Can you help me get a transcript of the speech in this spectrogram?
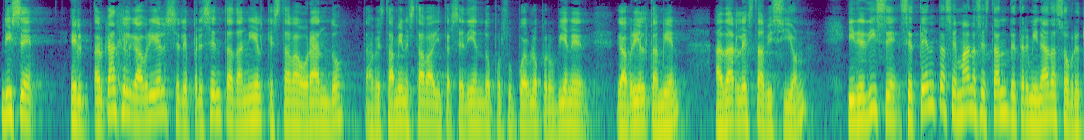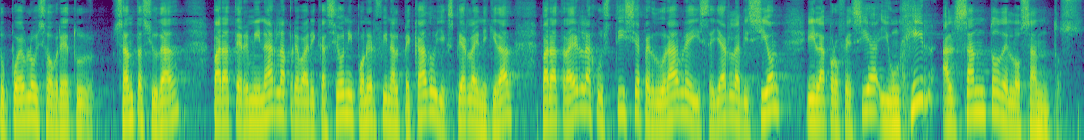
dice, el arcángel Gabriel se le presenta a Daniel que estaba orando, tal vez también estaba intercediendo por su pueblo, pero viene Gabriel también a darle esta visión y le dice, setenta semanas están determinadas sobre tu pueblo y sobre tu santa ciudad para terminar la prevaricación y poner fin al pecado y expiar la iniquidad, para traer la justicia perdurable y sellar la visión y la profecía y ungir al santo de los santos.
